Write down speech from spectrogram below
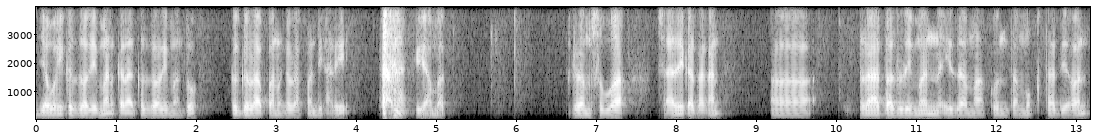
jauhi kezaliman karena kezaliman itu kegelapan-kegelapan di hari kiamat. Dalam sebuah syair katakan eh, la tadliman idza ma kunta muqtadiran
